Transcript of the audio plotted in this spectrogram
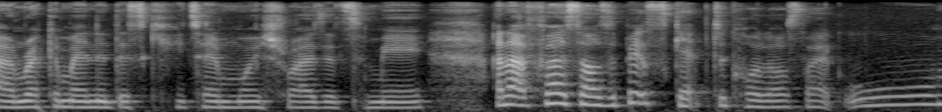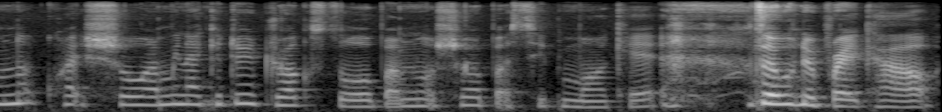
recommended this Q10 moisturizer to me. And at first I was a bit skeptical. I was like, oh, I'm not quite sure. I mean, I could do drugstore, but I'm not sure about supermarket. I don't want to break out.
